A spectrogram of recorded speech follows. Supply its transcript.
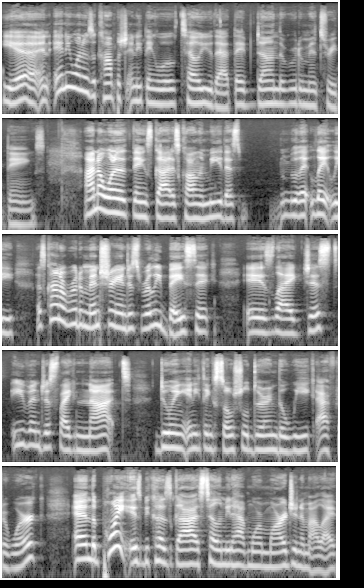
Yeah and anyone who's accomplished anything will tell you that they've done the rudimentary things. I know one of the things god is calling me that's lately that's kind of rudimentary and just really basic is like just even just like not doing anything social during the week after work. And the point is because God's telling me to have more margin in my life,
